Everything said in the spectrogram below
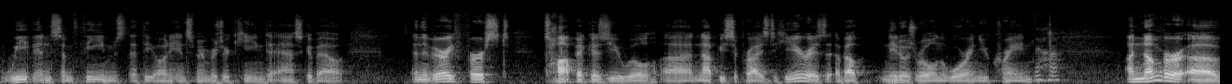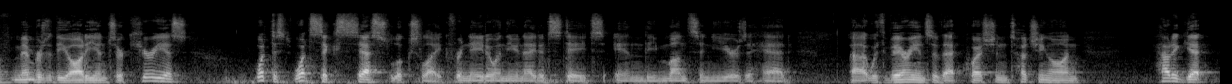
weave in some themes that the audience members are keen to ask about. And the very first topic, as you will uh, not be surprised to hear, is about NATO's role in the war in Ukraine. -huh. A number of members of the audience are curious what, does, what success looks like for NATO and the United States in the months and years ahead, uh, with variants of that question touching on how to get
